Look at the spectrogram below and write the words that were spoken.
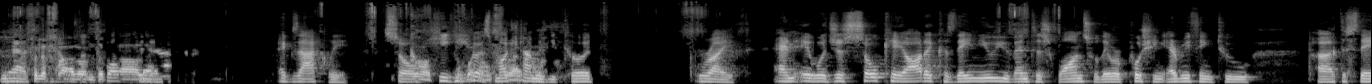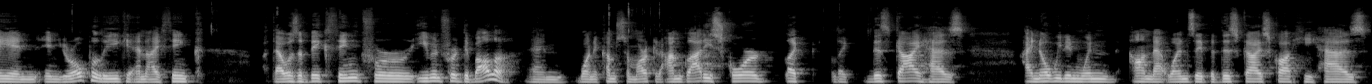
Yes, for the foul on the 12th minute. Exactly. So God, he gave as much time as he could. Right. And it was just so chaotic because they knew Juventus won, so they were pushing everything to uh, to stay in, in Europa League. And I think that was a big thing for even for Dybala. And when it comes to market, I'm glad he scored. Like like this guy has. I know we didn't win on that Wednesday, but this guy Scott, he has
